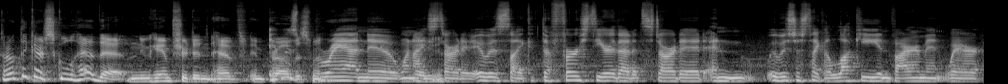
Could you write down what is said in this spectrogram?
I don't think our school had that. New Hampshire didn't have improv. It was this brand new when I Oh, yeah. started. It was like the first year that it started, and it was just like a lucky environment where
